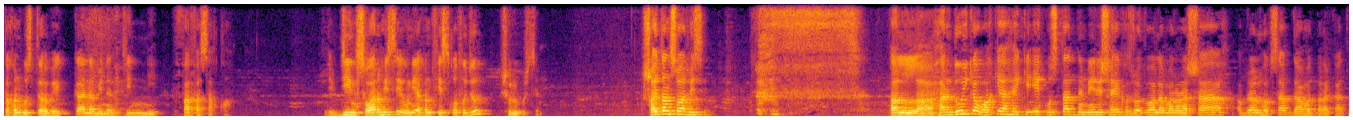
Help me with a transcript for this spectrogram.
তখন বুঝতে হবে, কানা মিনাল জিন্নি ফাফাসাকা। যে জিন সোয়ার হয়েছে উনি এখন ফিসকো ফুজুর শুরু করছেন। শয়তান সোয়ার হয়েছে আল্লাহ, হার دوئی کا واقعہ ہے کہ ایک استاد نے میرے شیخ حضرت والا مولانا شاہ ابرال حق صاحب دامت برکات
